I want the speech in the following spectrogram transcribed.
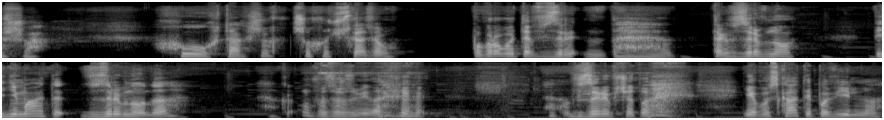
Хорошо. Хух, так, що, що хочу сказати. Попробуйте взри... так взривно піднімати. Взривно, да? Ну, ви зрозуміли. Взривчато. І опускати повільно.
